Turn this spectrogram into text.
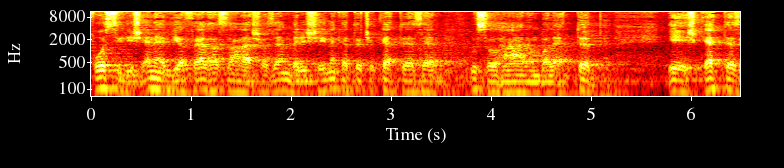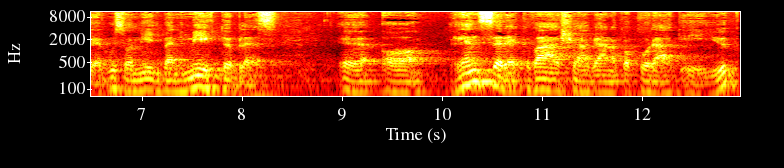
foszilis energia felhasználása az emberiségnek, ettől csak 2023-ban lett több, és 2024-ben még több lesz. A rendszerek válságának a korát éljük,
